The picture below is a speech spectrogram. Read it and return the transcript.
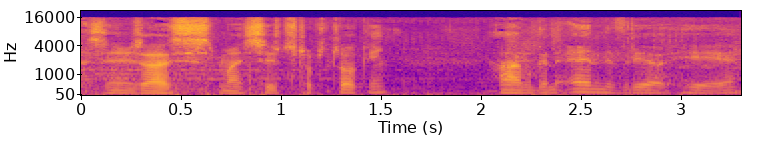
as soon as I, my suit stops talking, I'm gonna end the video here.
